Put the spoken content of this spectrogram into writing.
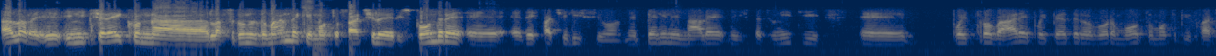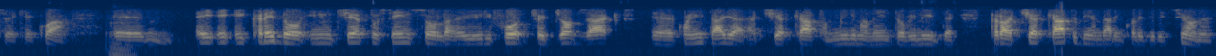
Allora, eh, inizierei con uh, la seconda domanda che è molto facile rispondere eh, ed è facilissimo. Nel bene e nel male negli Stati Uniti eh, puoi trovare e puoi perdere lavoro molto molto più facile che qua. Eh, e, e- e credo in un certo senso la, il rifor- cioè Jobs Act eh, qua in Italia ha cercato minimamente ovviamente, però ha cercato di andare in quella direzione.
